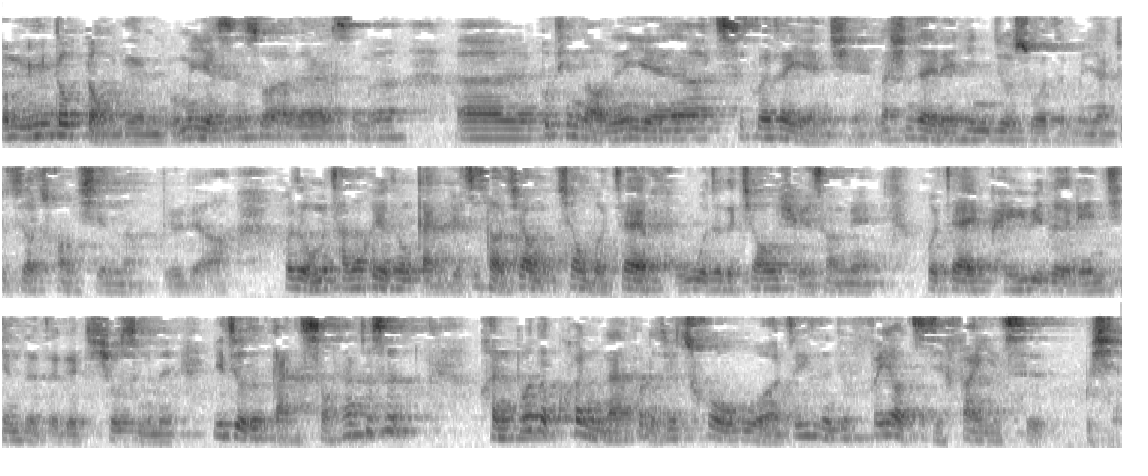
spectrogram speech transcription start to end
我们明明都懂的，我们也是说那什么呃，不听老人言啊，吃亏在眼前。那现在年轻人就说怎么样，就是要创新了，对不对啊？或者我们常常会有这种感觉，至少像像我在服务这个教学上面，或在培育这个年轻的这个修士们的，一直有这个感受，像就是。很多的困难或者是错误啊，这些人就非要自己犯一次不行。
